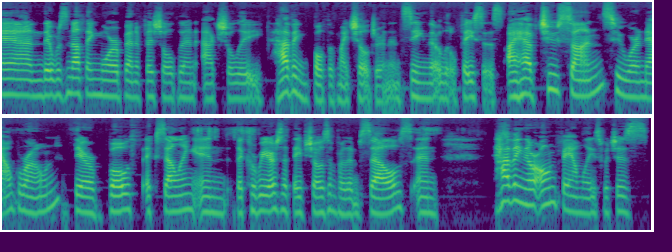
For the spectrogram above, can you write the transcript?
And there was nothing more beneficial than actually having both of my children and seeing their little faces. I have two sons who are now grown. They're both excelling in the careers that they've chosen for themselves and having their own families, which is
